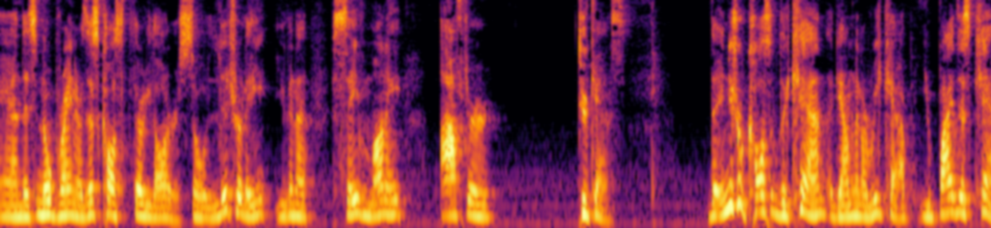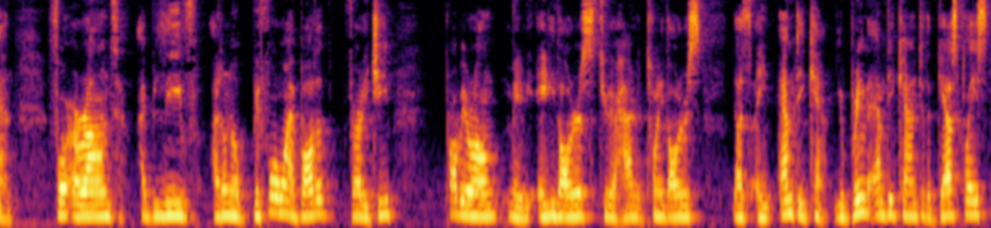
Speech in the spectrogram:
and it's no brainer. This costs $30. So literally you're gonna save money after two cans. The initial cost of the can, again, I'm gonna recap. You buy this can for around, I believe, I don't know, before when I bought it, fairly cheap, probably around maybe $80 to $120. That's an empty can. You bring the empty can to the gas place,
